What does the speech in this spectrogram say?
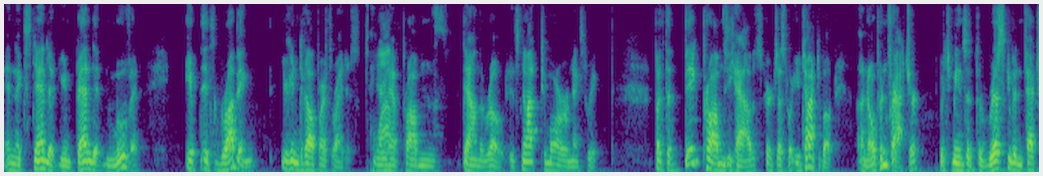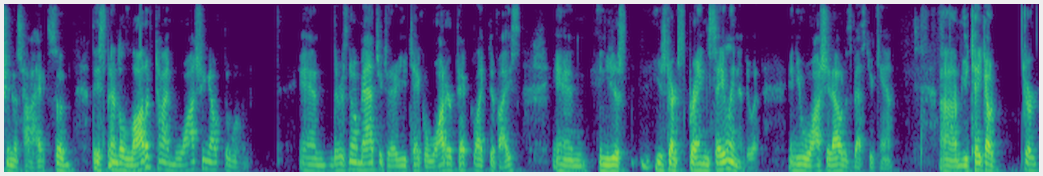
and extend it, you bend it and move it, if it's rubbing, you're going to develop arthritis. Wow. You're going to have problems down the road. It's not tomorrow or next week. But the big problems he has are just what you talked about an open fracture, which means that the risk of infection is high. So they spend a lot of time washing out the wound and there's no magic there. You take a water pick like device, and and you just you start spraying saline into it, and you wash it out as best you can. Um, you take out dirt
